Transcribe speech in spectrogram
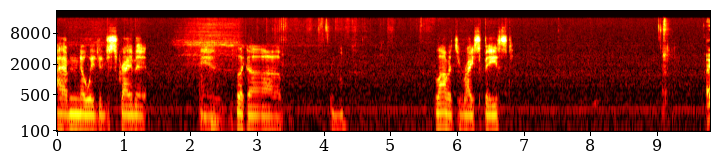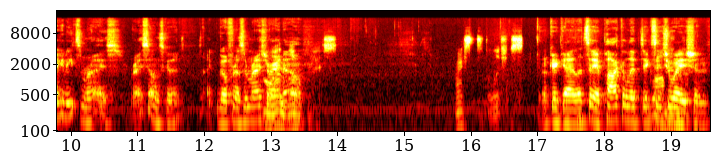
I have no way to describe it. And it's like a, you know, a lot of it's rice based. I could eat some rice. Rice sounds good. I can go for some rice Oh, I right now. love rice. Rice is delicious. Okay, guy. Let's say apocalyptic Ramen. situation.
